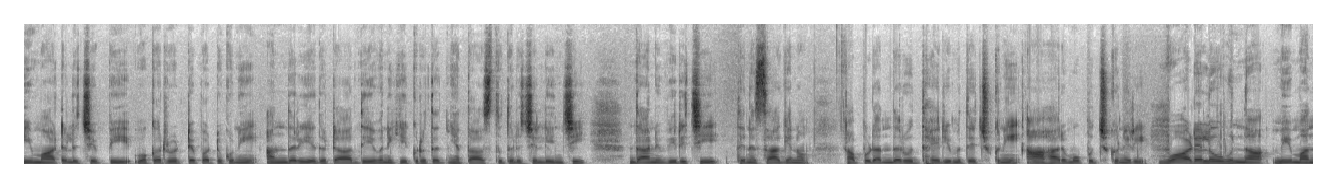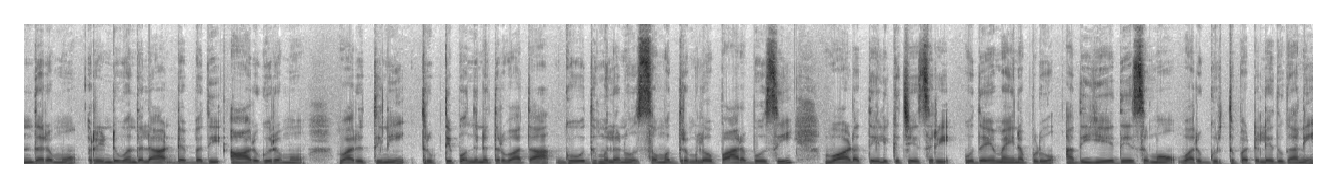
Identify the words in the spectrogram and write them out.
ఈ మాటలు చెప్పి ఒక రొట్టె పట్టుకుని అందరి ఎదుట దేవునికి కృతజ్ఞతాస్థుతులు చెల్లించి దాన్ని విరిచి తినసాగెను. అప్పుడు అందరూ ధైర్యము తెచ్చుకుని ఆహారము పుచ్చుకునిరి. వాడలో ఉన్న మేమందరము రెండు వందల డెబ్బది ఆరుగురము వారు తిని తృప్తి పొందిన తరువాత గోధుమలను సముద్రములో పారబోసి వాడ తేలిక చేసిరి. ఉదయమైనప్పుడు అది ఏ దేశమో వారు గుర్తుపట్టలేదు గాని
